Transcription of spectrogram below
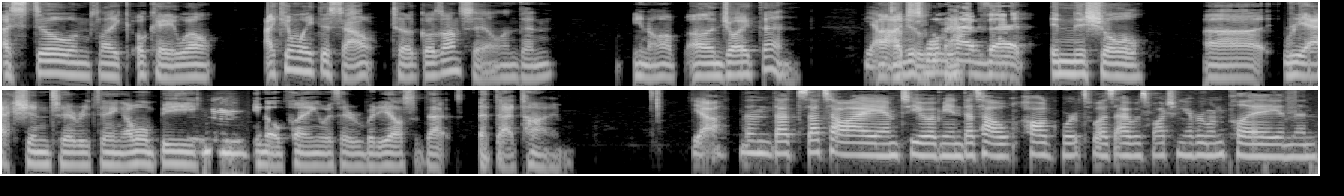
I still am like, okay, well, I can wait this out till it goes on sale, and then, you know, I'll, I'll enjoy it then. Yeah. Uh, I just won't have that initial uh reaction to everything. I won't be, Mhm. you know, playing with everybody else at that at that time. yeah and that's that's how i am too i mean that's how hogwarts was i was watching everyone play and then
